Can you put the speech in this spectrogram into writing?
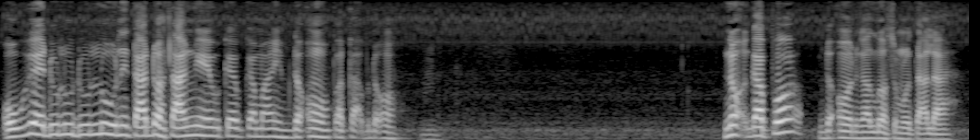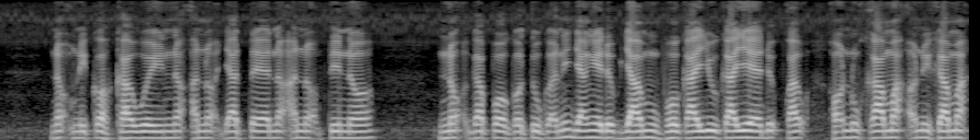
Orang dulu-dulu ni tak ada tangan bukan-bukan main berdoa, pakat berdoa. Nak gapo? Doa dengan Allah SWT. Nak menikah kahwin, nak anak jatuh, nak anak betina. Nak gapo kau tu kau ni jangan duk jamu pohon kayu kaya duk hok nu kamak hok ni kamak.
